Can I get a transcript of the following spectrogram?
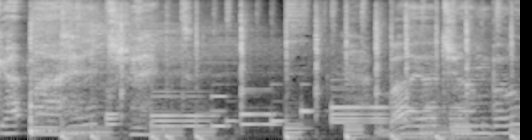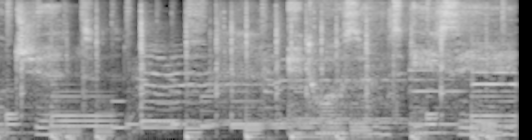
got my head checked by a jumbo jet. It wasn't easy.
